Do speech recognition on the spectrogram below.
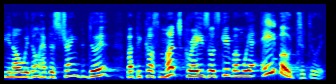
You know, we don't have the strength to do it. But because much grace was given, we are able to do it.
